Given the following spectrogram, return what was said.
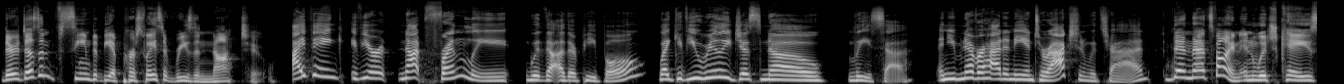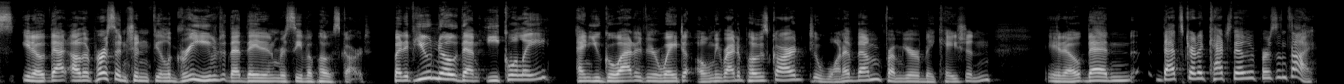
there doesn't seem to be a persuasive reason not to. I think if you're not friendly with the other people, like if you really just know Lisa and you've never had any interaction with Chad, Then that's fine. In which case, you know, that other person shouldn't feel aggrieved that they didn't receive a postcard. But if you know them equally and you go out of your way to only write a postcard to one of them from your vacation, you know, then that's going to catch the other person's eye.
